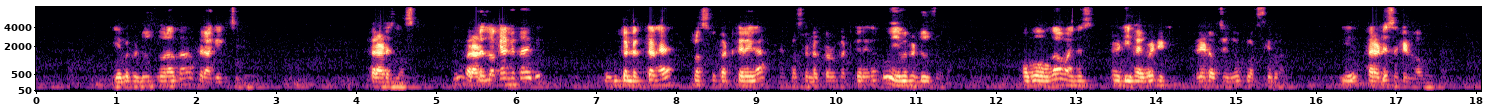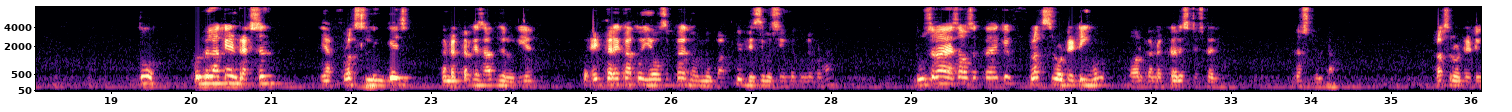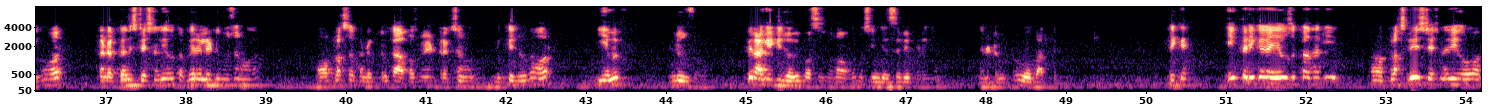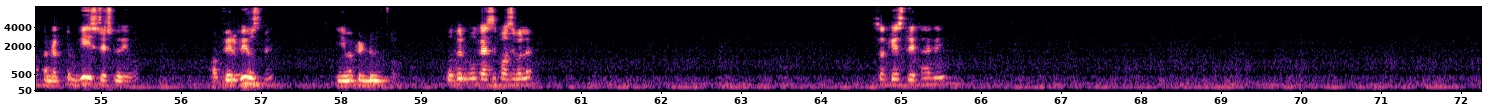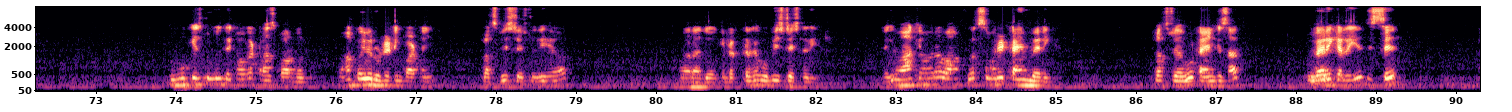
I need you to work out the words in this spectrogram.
ईएमएफ इंड्यूस हो रहा था, फिर आगे की चीज़। फेराडेज लॉ से फेराडेज लॉ क्या कहता है कि? जो भी कंडक्टर है फ्लक्स को कट करेगा फ्लक्स कंडक्टर को कट करेगा तो ये ईएमएफ इंड्यूस होगा और वो होगा minus d five by d t rate of change of flux के बराबर। ये फेराडेज सेकेंड लॉ होता है। तो कुल मिला के इंट्रैक्शन या फ्लक्स लिंकेज कंडक्टर के साथ ज़रूरी है। तो एक तरह का तो ये हो सकता है जो हमने बात की डीसी मशीन में तुमने पढ़ा। दूसरा ऐसा हो सकता है कि फ्लक्स रोटेटिंग हो और कंडक्टर स्टेशनरी जस्ट उल्टा। फ्लक्स रोटेटिंग हो और कंडक्टर स्टेशनरी हो, तब भी रिलेटिव मोशन होगा और फ्लक्स और कंडक्टर का आपस में इंटरेक्शन होगा लिंकेज होगा और ई एम एफ़ इंड्यूस होगा। फिर आगे की जो भी प्रोसेस बना होगा मशीन जैसे भी पढ़ेंगे जनरेटर मोटर वो बात करेंगे। ठीक है? एक तरीके का ये हो सकता था कि फ्लक्स भी स्टेशनरी हो और कंडक्टर भी स्टेशनरी हो और फिर भी उसमें ई एम एफ़ इंड्यूस्ड तो फिर वो कैसे पॉसिबल है? उसका केस देखा है कहीं? तो वो केस तुमने देखा होगा ट्रांसफार्मर में। वहाँ कोई भी रोटेटिंग पार्ट नहीं फ्लक्स भी स्टेशनरी है और हमारा जो कंडक्टर है, वो भी स्टेशनरी है। लेकिन वहाँ क्या हो रहा है? वहाँ फ्लक्स हमारी टाइम वेरिंग है। फ्लक्स जो है वो टाइम के साथ वेरी कर रही है, जिससे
